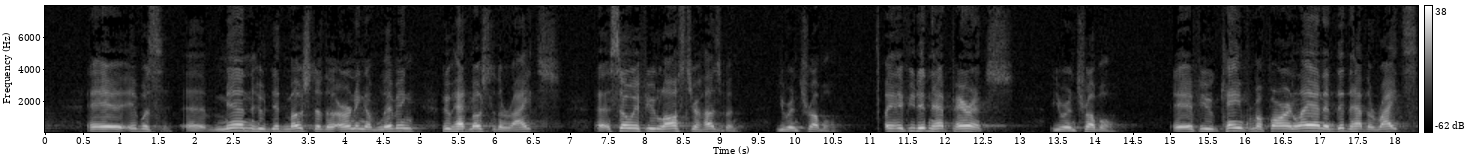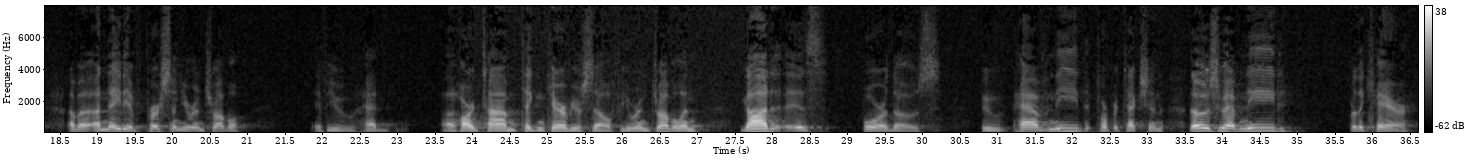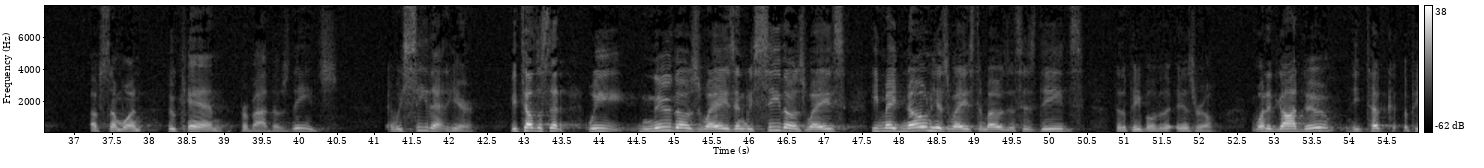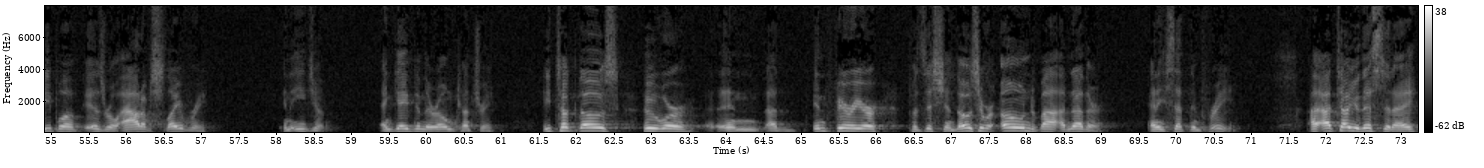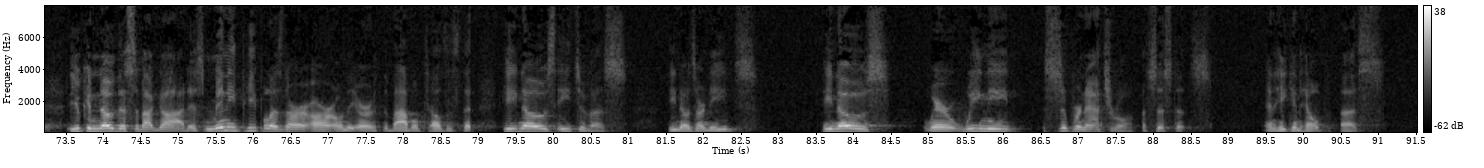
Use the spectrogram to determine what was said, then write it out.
It was uh, men who did most of the earning of living, who had most of the rights. Uh, so if you lost your husband, you were in trouble. If you didn't have parents, you were in trouble. If you came from a foreign land and didn't have the rights of a, a native person, you were in trouble. If you had a hard time taking care of yourself, you were in trouble. And God is for those who have need for protection, those who have need for the care of someone who can provide those needs. And we see that here. He tells us that we knew those ways and we see those ways. He made known his ways to Moses, his deeds to the people of Israel. What did God do? He took the people of Israel out of slavery in Egypt and gave them their own country. He took those who were in an inferior position, those who were owned by another, and he set them free. I, I tell you this today you can know this about God. As many people as there are on the earth, the Bible tells us that He knows each of us. He knows our needs. He knows where we need supernatural assistance. And He can help us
